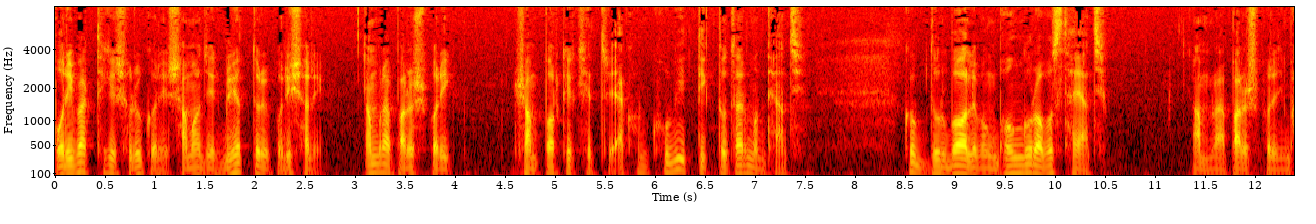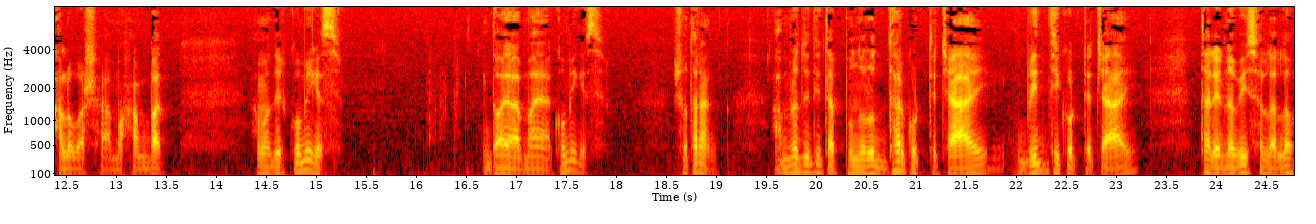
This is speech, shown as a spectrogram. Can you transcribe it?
পরিবার থেকে শুরু করে সমাজের বৃহত্তর পরিসরে আমরা পারস্পরিক সম্পর্কের ক্ষেত্রে এখন খুবই তিক্ততার মধ্যে আছি। খুব দুর্বল এবং ভঙ্গুর অবস্থায় আছি। আমরা পারস্পরিক ভালোবাসা, মহাব্বাত আমাদের কমে গেছে। দয়া, মায়া কমে গেছে। সুতরাং আমরা যদি তা পুনরুদ্ধার করতে চাই, বৃদ্ধি করতে চাই, তাহলে নবী সাল্লাহ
